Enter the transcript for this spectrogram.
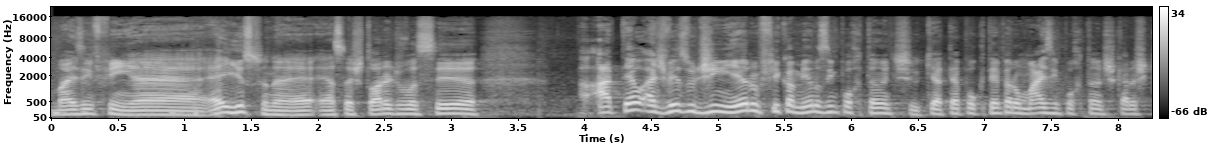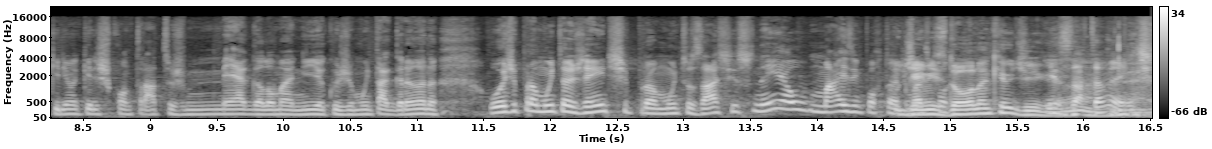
mas enfim, é, é isso, né? É essa história de você até às vezes o dinheiro fica menos importante, que até pouco tempo era o mais importante. Os caras queriam aqueles contratos megalomaníacos de muita grana. Hoje, para muita gente, para muitos acham, isso nem é o mais importante. O James Dolan que eu diga. né? Exatamente.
